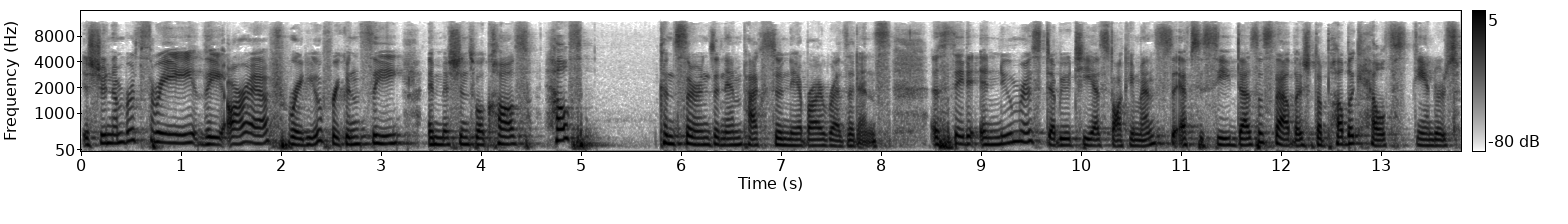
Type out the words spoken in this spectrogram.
Issue number three, the RF radio frequency emissions will cause health concerns and impacts to nearby residents. As stated in numerous WTS documents, the FCC does establish the public health standards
